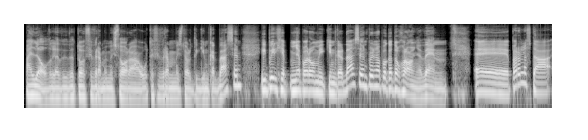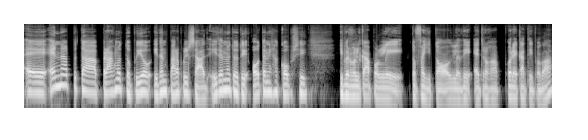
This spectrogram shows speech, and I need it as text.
παλιό. Δηλαδή δεν το εφήβραμε εμείς τώρα, ούτε εφήβραμε εμείς τώρα την Kim Kardashian. Υπήρχε μια παρόμοια Kim Kardashian πριν από 100 χρόνια. Δεν. Ε, Παρ' όλα αυτά, ε, ένα από τα πράγματα το οποίο ήταν πάρα πολύ sad ήταν το ότι όταν είχα κόψει υπερβολικά πολύ το φαγητό, δηλαδή έτρωγα ωριακά τίποτα,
